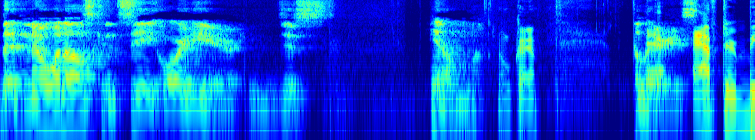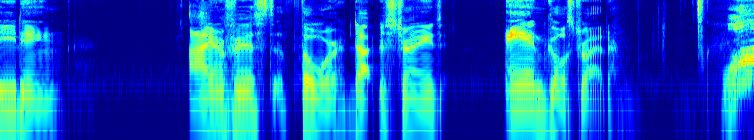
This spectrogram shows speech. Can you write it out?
That no one else can see or hear. Just him. Okay. Hilarious. After beating Iron Fist, Thor, Doctor Strange, and Ghost Rider, What?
